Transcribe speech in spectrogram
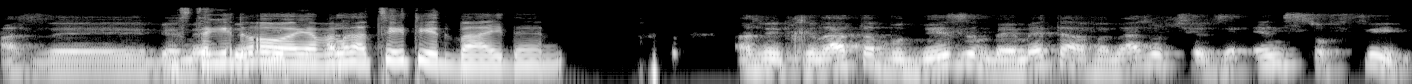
אז אה, באמת... אז תגיד, אוי, אבל רציתי את ביידן. אז מבחינת הבודהיזם, באמת ההבנה הזאת שזה אינסופי.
